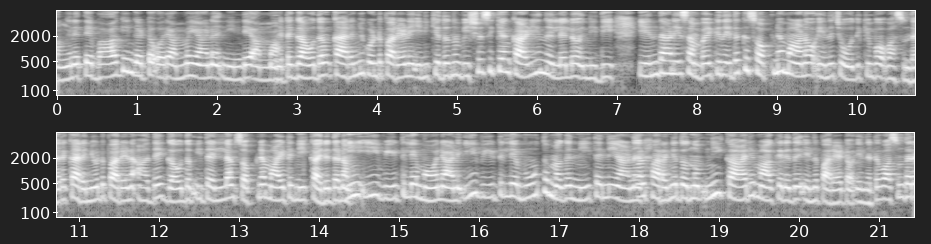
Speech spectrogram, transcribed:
അങ്ങനത്തെ ഭാഗ്യം കെട്ട ഒരമ്മയാണ് നിന്റെ അമ്മ. എന്നിട്ട് ഗൗതം കരഞ്ഞുകൊണ്ട് പറയണേ എനിക്കിതൊന്നും വിശ്വസിക്കാൻ കഴിയുന്നില്ലല്ലോ നിധി. എന്താണ് ഈ സംഭവിക്കുന്നത്? ഇതൊക്കെ സ്വപ്നമാണോ എന്ന് ചോദിക്കുമ്പോൾ വസുന്ധര കരഞ്ഞുകൊണ്ട് പറയണ അതെ ഗൗതം ഇതെല്ലാം സ്വപ്നമായിട്ട് നീ കരുതണം. നീ ഈ വീട്ടിലെ മോനാണ്. ഈ വീട്ടിലെ മൂത്ത മകൻ നീ തന്നെയാണ്. പറഞ്ഞതൊന്നും നീ കാര്യമാക്കരുത് എന്ന് പറയട്ടോ. എന്നിട്ട് വസുന്ധര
